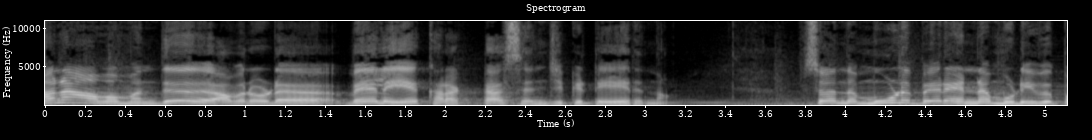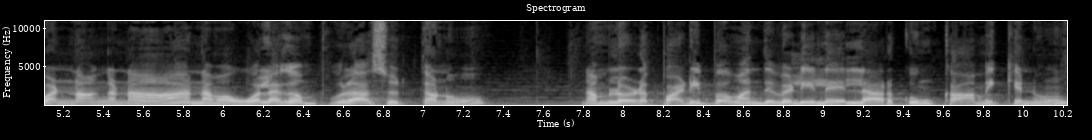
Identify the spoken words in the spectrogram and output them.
ஆனால் அவன் வந்து அவனோட வேலையை கரெக்டாக செஞ்சுக்கிட்டே இருந்தான். ஸோ அந்த மூணு பேரும் என்ன முடிவு பண்ணாங்கன்னா நம்ம உலகம் புறா சுற்றணும் நம்மளோட படிப்பை வந்து வெளியில் எல்லாருக்கும் காமிக்கணும்.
